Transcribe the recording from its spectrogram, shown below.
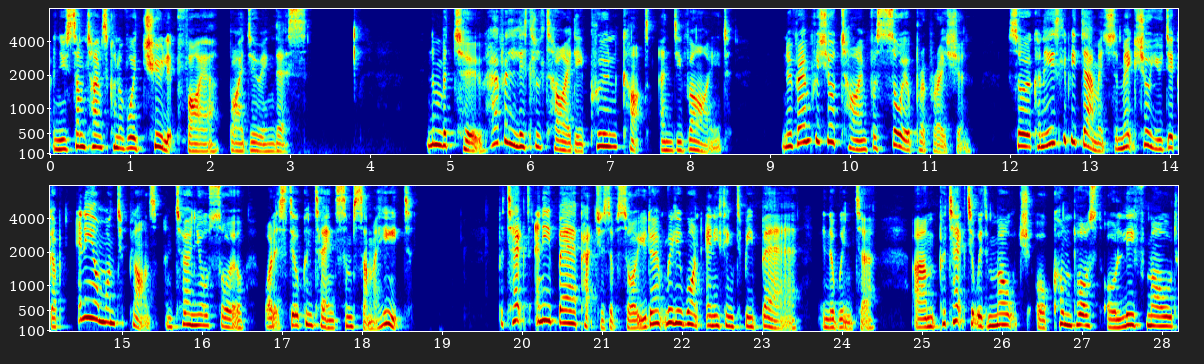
and you sometimes can avoid tulip fire by doing this. Number two, have a little tidy, prune, cut, and divide. November is your time for soil preparation. Soil can easily be damaged, so make sure you dig up any unwanted plants and turn your soil while it still contains some summer heat. Protect any bare patches of soil. You don't really want anything to be bare in the winter. Um, protect it with mulch or compost or leaf mold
